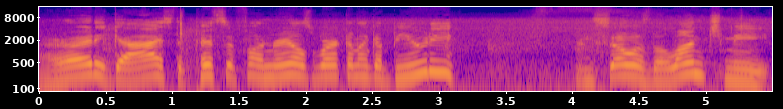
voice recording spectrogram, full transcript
Alrighty guys, the Piscifun reel's working like a beauty. And so is the lunch meat.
